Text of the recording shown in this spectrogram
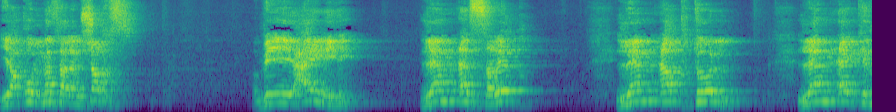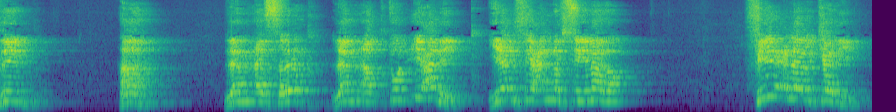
يقول مثلا شخص بعينه لم أسرق لم أقتل لم أكذب ها لم أسرق لم أقتل يعني ينفي عن نفسه ماذا؟ فعل الكذب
